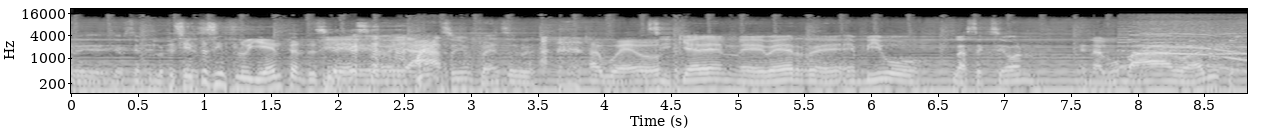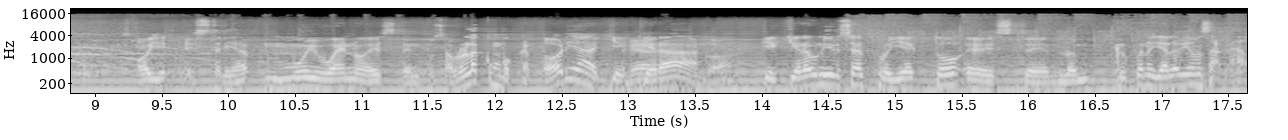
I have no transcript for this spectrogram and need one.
güey, yo siempre lo Te sientes influyente al decir Sí, eso. ya soy influencer, güey. A huevo. Si quieren eh, ver eh, en vivo la sección en algún bar o algo, pues Oye, estaría muy bueno este, pues abro la convocatoria a quien quiera que quiera unirse al proyecto, este, lo- creo que, bueno, ya lo habíamos hablado,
